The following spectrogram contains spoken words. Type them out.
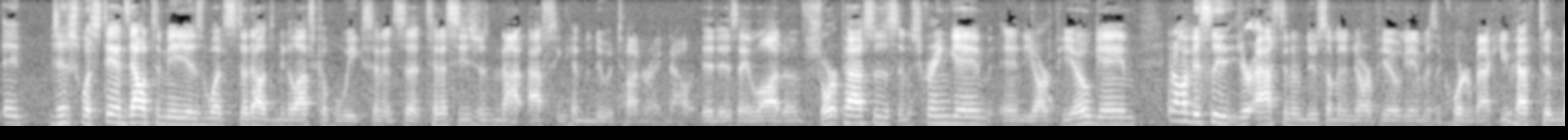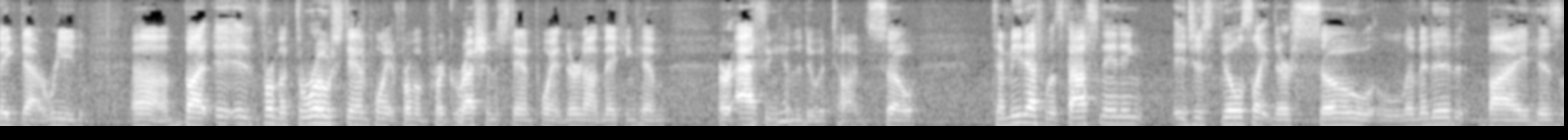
it just what stands out to me is what stood out to me the last couple weeks, and it's that Tennessee's just not asking him to do a ton right now. It is a lot of short passes in the screen game and the RPO game, and obviously you're asking him to do something in the RPO game as a quarterback. You have to make that read. Uh, but it, it, from a throw standpoint, from a progression standpoint, they're not making him or asking him to do a ton. So to me, that's what's fascinating. It just feels like they're so limited by his.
